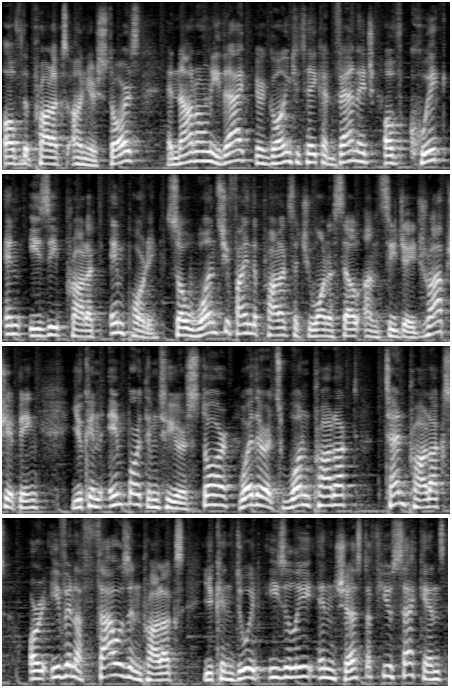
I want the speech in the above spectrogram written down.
of the products on your stores. And not only that, you're going to take advantage of quick and easy product importing. So once you find the products that you want to sell on CJ Dropshipping, you can import them to your store, whether it's one product, 10 products or even a thousand products, you can do it easily in just a few seconds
